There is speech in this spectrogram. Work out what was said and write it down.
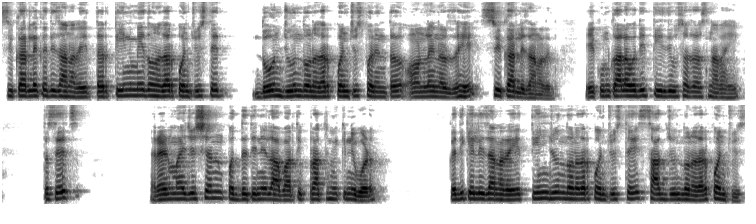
स्वीकारले कधी जाणार आहे? तर तीन मे दोन हजार पंचवीस ते दोन जून दोन हजार पंचवीसपर्यंत ऑनलाईन अर्ज हे स्वीकारले जाणार आहेत. एकूण कालावधी तीस दिवसाचा असणार आहे. तसेच रँडमायझेशन पद्धतीने लाभार्थी प्राथमिक निवड कधी केली जाणार आहे? तीन जून दोन हजार पंचवीस ते सात जून दोन हजार पंचवीस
